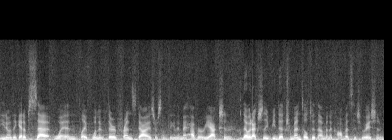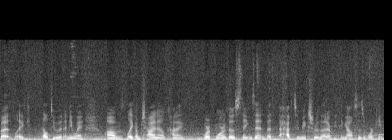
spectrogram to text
you know they get upset when like one of their friends dies or something, and they may have a reaction that would actually be detrimental to them in a combat situation, but like they'll do it anyway. Um, like I'm trying to kind of work more of those things in, but I have to make sure that everything else is working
